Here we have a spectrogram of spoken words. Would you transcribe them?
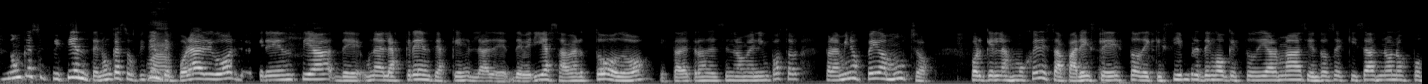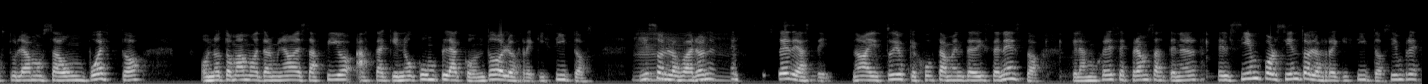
Nunca es suficiente, nunca es suficiente. Wow. Por algo, la creencia de, una de las creencias, que es la de debería saber todo, que está detrás del síndrome del impostor, para mí nos pega mucho, porque en las mujeres aparece esto de que siempre tengo que estudiar más y entonces quizás no nos postulamos a un puesto o no tomamos determinado desafío hasta que no cumpla con todos los requisitos. Y eso en los varones Mm. sucede así, ¿no? Hay estudios que justamente dicen eso, que las mujeres esperamos a tener el 100% de los requisitos, siempre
